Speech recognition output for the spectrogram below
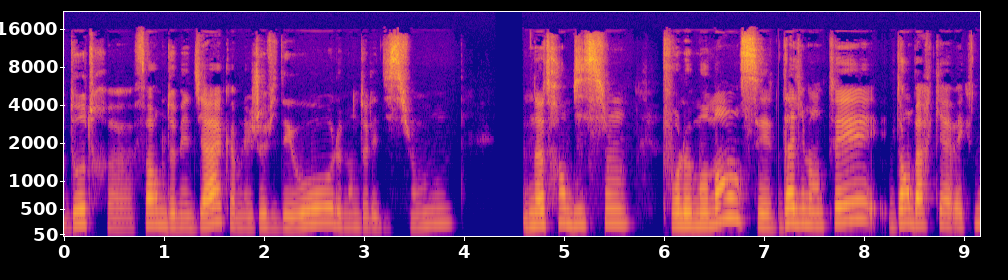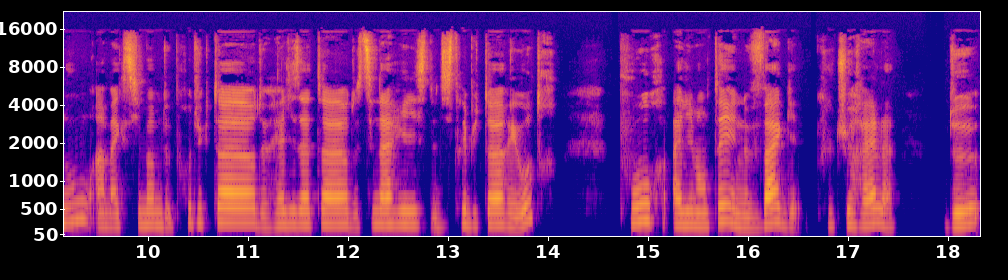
d'autres formes de médias comme les jeux vidéo, le monde de l'édition. Notre ambition pour le moment, c'est d'alimenter, d'embarquer avec nous un maximum de producteurs, de réalisateurs, de scénaristes, de distributeurs et autres pour alimenter une vague culturelle de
